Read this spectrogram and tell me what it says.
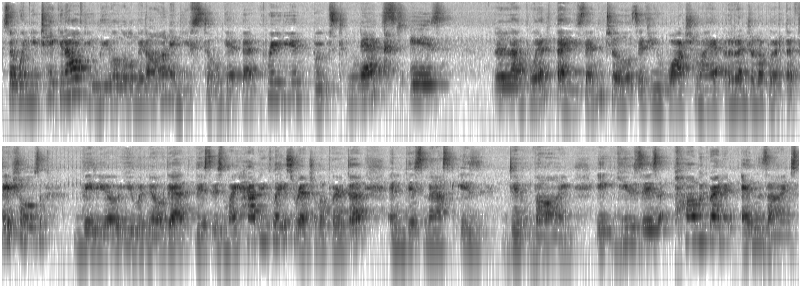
So when you take it off, you leave a little bit on and you still get that radiant boost. Next is La Puerta Essentials. If you watch my Rancho La Puerta facials video, you would know that this is my happy place, Rancho La Puerta, and this mask is divine. It uses pomegranate enzymes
